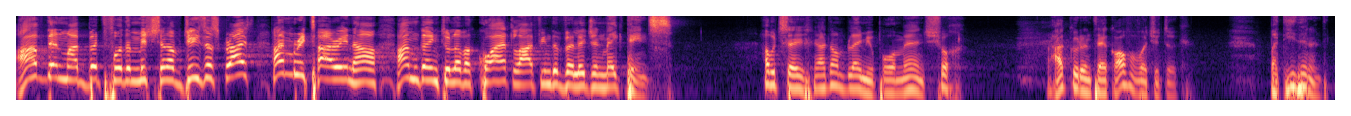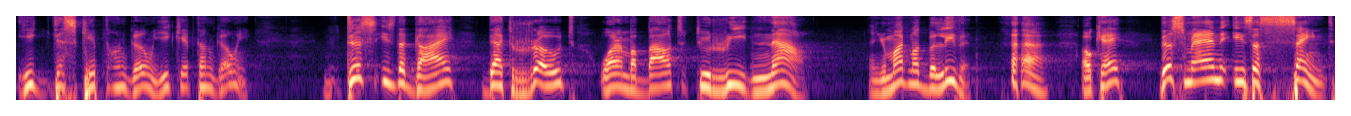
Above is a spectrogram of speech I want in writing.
I've done my bit for the mission of Jesus Christ. I'm retiring now. I'm going to live a quiet life in the village and make tents. I would say, I don't blame you, poor man. Sure. I couldn't take off of what you took. But he didn't. He just kept on going. He kept on going. This is the guy that wrote what I'm about to read now. And you might not believe it. okay? This man is a saint.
